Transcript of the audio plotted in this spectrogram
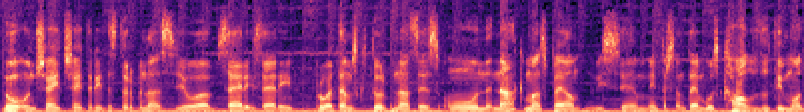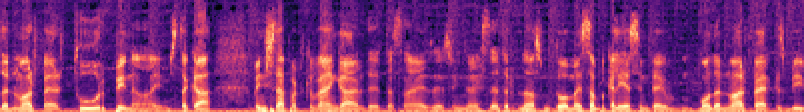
nu, un šeit, šeit arī tas turpinās, jo sērija, sērija, protams, ka turpināsies. Un nākamā spēle visiem interesantiem būs Call of Duty Modern Warfare turpinājums. Tā kā viņi saprata, ka Vanguard tas neaizies, viņi neturpinās. Un to mēs atpakaļ iesim pie Modern Warfare, kas bija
